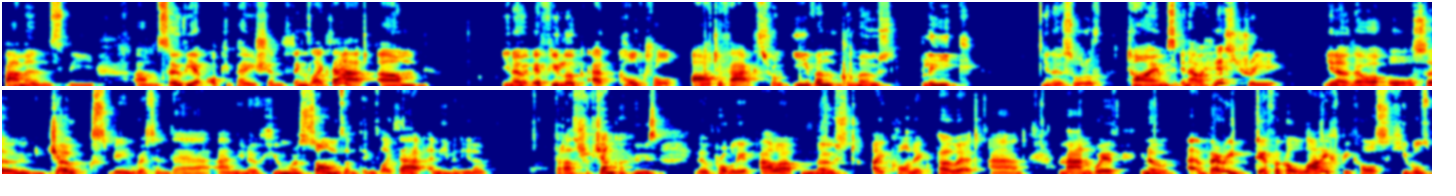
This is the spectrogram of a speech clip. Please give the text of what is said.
famines, the um, Soviet occupation, things like that. Um, you know, if you look at cultural artifacts from even the most bleak, you know, sort of times in our history, you know, there were also jokes being written there and, you know, humorous songs and things like that. And even, you know, Taras Shevchenko, who's, you know, probably our most iconic poet and man with, you know, a very difficult life because he was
